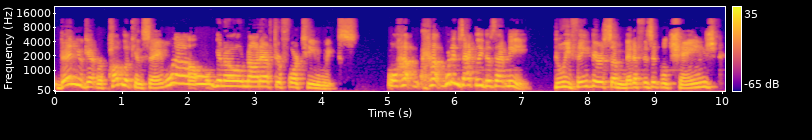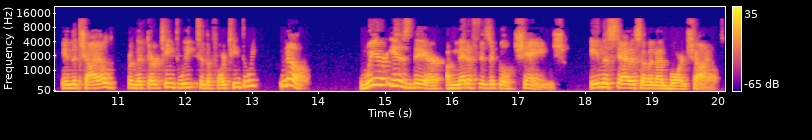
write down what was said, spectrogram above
Then you get Republicans saying, well, you know, not after 14 weeks. Well, how, how, what exactly does that mean? Do we think there's some metaphysical change in the child from the 13th week to the 14th week? No. Where is there a metaphysical change in the status of an unborn child?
